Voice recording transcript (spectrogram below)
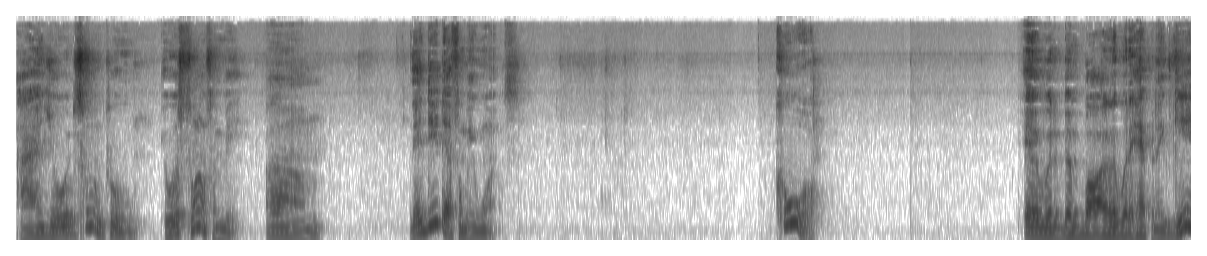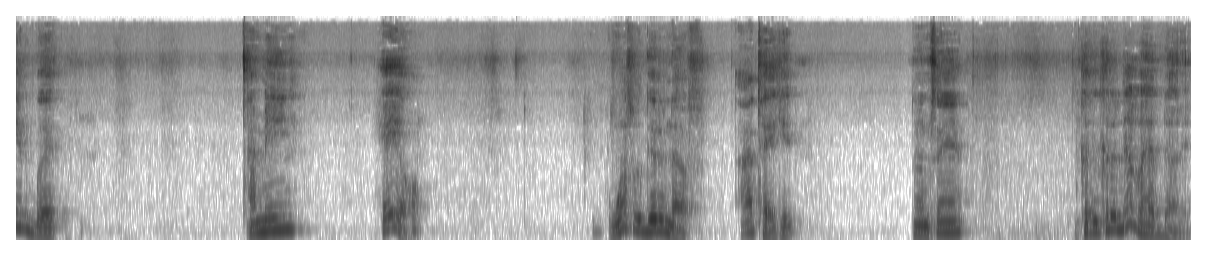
I enjoyed the swimming pool it was fun for me. Um, they did that for me once. Cool. It would have been ball. It would have happened again, but I mean, hell. Once was good enough. I take it. Know what I'm saying? Because they could have never have done it.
